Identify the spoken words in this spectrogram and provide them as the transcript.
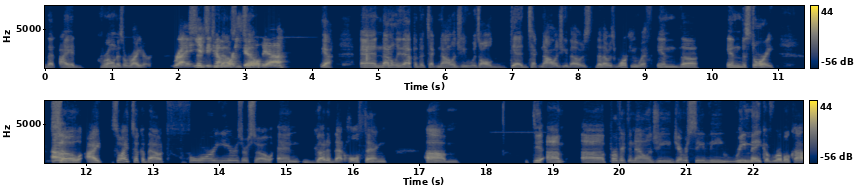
that i had grown as a writer Right. You become more skilled. Yeah. Yeah. And not only that but the technology was all dead technology that I was that I was working with in the in the story Oh. so I so I took about 4 years or so and gutted that whole thing um the um uh perfect analogy did you ever see the remake of RoboCop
